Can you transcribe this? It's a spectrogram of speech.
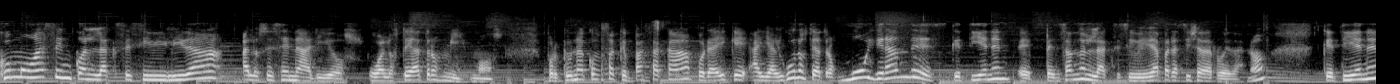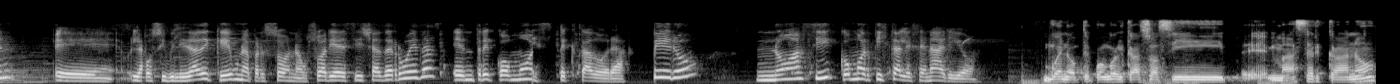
¿Cómo hacen con la accesibilidad a los escenarios o a los teatros mismos? Porque una cosa que pasa acá, por ahí que hay algunos teatros muy grandes que tienen, eh, pensando en la accesibilidad para silla de ruedas, ¿no? Que tienen eh, la posibilidad de que una persona usuaria de silla de ruedas entre como espectadora, pero no así como artista al escenario. Bueno, te pongo el caso así eh, más cercano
